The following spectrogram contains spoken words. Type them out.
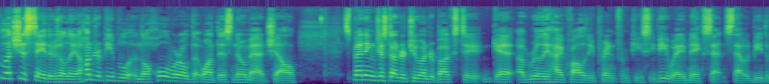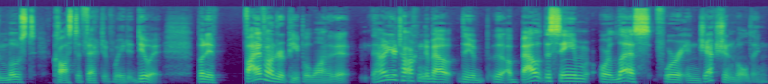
let's just say there's only 100 people in the whole world that want this nomad shell. Spending just under 200 bucks to get a really high quality print from pcbway makes sense. That would be the most cost effective way to do it. But if 500 people wanted it now you're talking about the, about the same or less for injection molding.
